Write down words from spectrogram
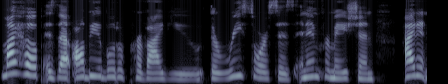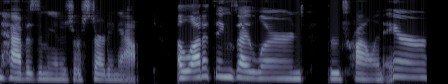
My hope is that I'll be able to provide you the resources and information I didn't have as a manager starting out. A lot of things I learned through trial and error,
